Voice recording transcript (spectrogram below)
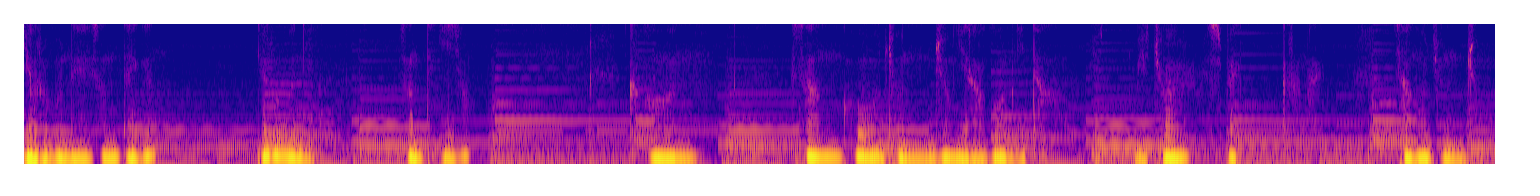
여러분의 선택은 여러분이 선택이죠. 그건 상호 존중이라고 합니다. mutual respect 그런 말. 상호 존중.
